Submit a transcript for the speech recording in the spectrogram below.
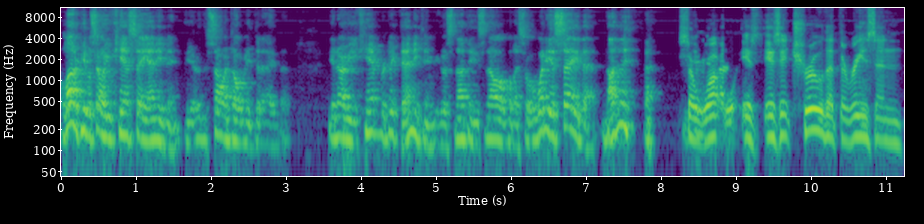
a lot of people say, "Oh, you can't say anything." You know, someone told me today that you know you can't predict anything because nothing's knowable. I said, "Well, what do you say then? Nothing." So what is is it true that the reason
